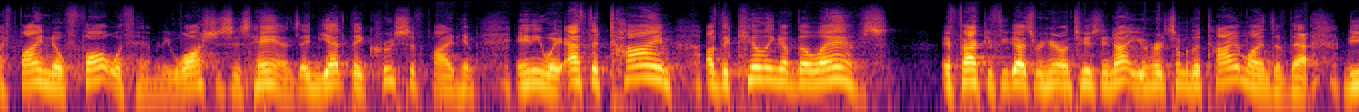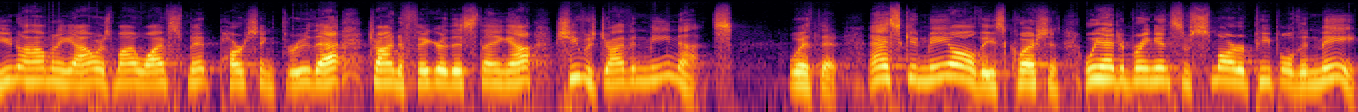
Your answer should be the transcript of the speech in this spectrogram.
I find no fault with him. And he washes his hands. And yet they crucified him anyway. At the time of the killing of the lambs. In fact, if you guys were here on Tuesday night, you heard some of the timelines of that. Do you know how many hours my wife spent parsing through that, trying to figure this thing out? She was driving me nuts with it, asking me all these questions. We had to bring in some smarter people than me.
